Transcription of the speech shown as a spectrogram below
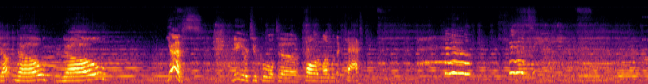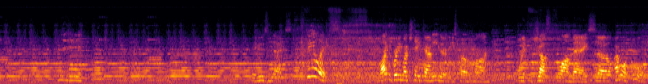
Jump. No. No. Yes! Knew you were too cool to fall in love with a cat. Okay, who's next? Felix! Well, I can pretty much take down either of these Pokemon with just Flambe, so I'm all cool.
